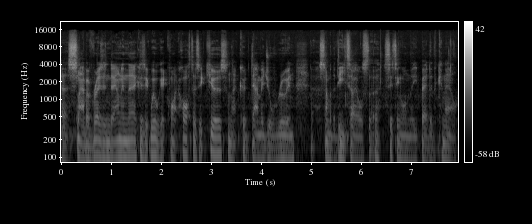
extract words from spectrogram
uh, slab of resin down in there because it will get quite hot as it cures and that could damage or ruin uh, some of the details that are sitting on the bed of the canal.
